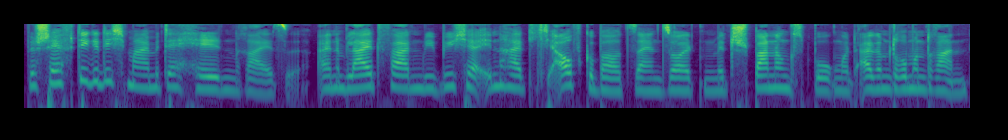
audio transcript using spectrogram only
Beschäftige dich mal mit der Heldenreise, einem Leitfaden, wie Bücher inhaltlich aufgebaut sein sollten, mit Spannungsbogen und allem drum und dran.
